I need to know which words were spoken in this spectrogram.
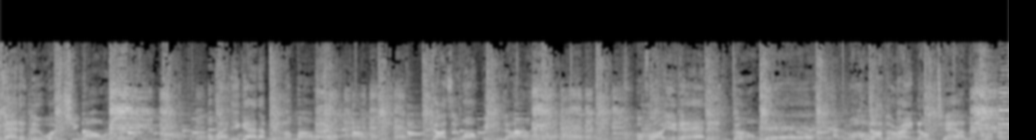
You better do what you want when you get up in the morning. Cause it won't be long before you're dead and gone. No, there ain't no telling.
